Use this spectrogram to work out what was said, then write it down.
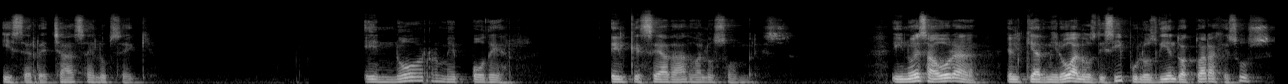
y se rechaza el obsequio. Enorme poder el que se ha dado a los hombres. Y no es ahora el que admiró a los discípulos viendo actuar a Jesús,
